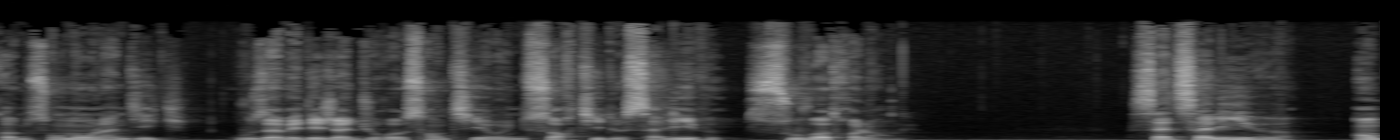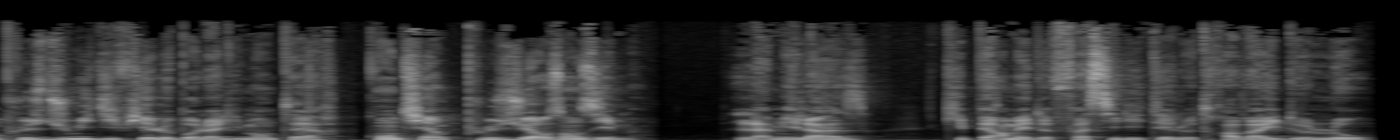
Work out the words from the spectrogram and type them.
comme son nom l'indique, vous avez déjà dû ressentir une sortie de salive sous votre langue. Cette salive, en plus d'humidifier le bol alimentaire, contient plusieurs enzymes. L'amylase, qui permet de faciliter le travail de l'eau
